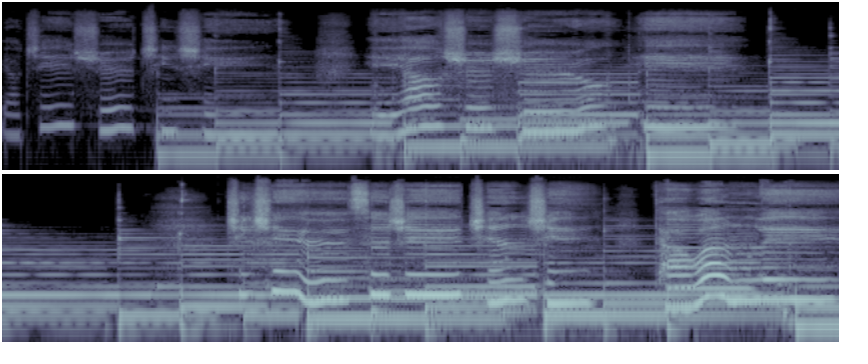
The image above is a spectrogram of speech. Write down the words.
要继续清醒，也要事事如意。清晰与自己前行，踏万里，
